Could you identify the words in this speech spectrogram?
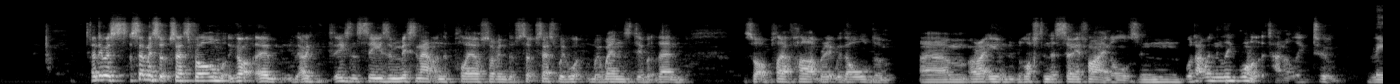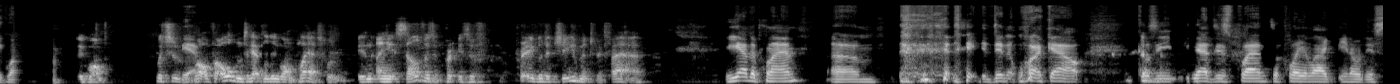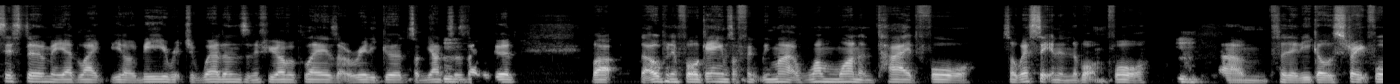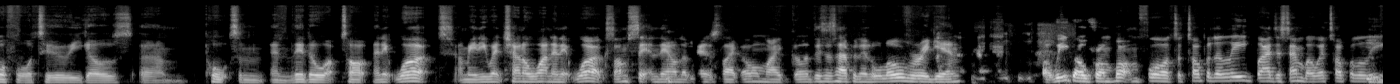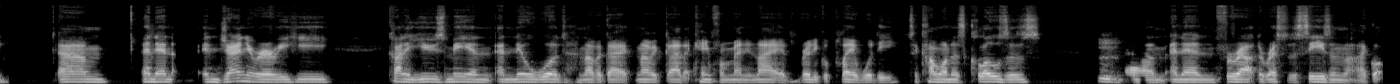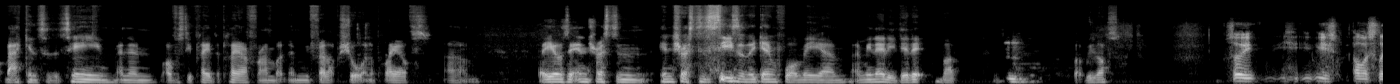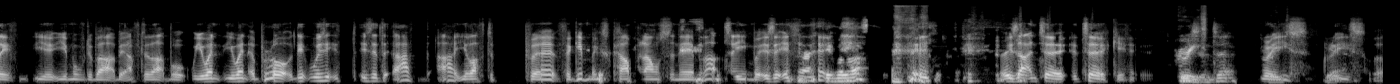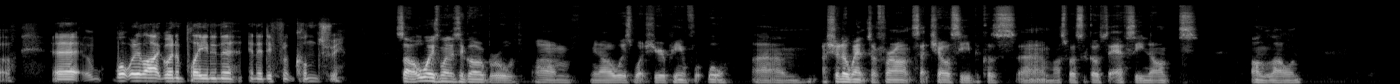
and it was semi-successful. We got um, a decent season, missing out on the playoffs, having the success with, with Wednesday, but then sort of playoff heartbreak with Oldham. Um, all right, you lost in the semi-finals. In was that in League One at the time, or League Two? League One. League One, which is yeah. well, for Oldham to get to League One players in, in itself is a pretty, is a pretty good achievement. To be fair, he had a plan. Um, it didn't work out because he, he had this plan to play like you know this system. He had like you know me, Richard Wellens, and a few other players that were really good. Some youngsters mm. that were good, but the opening four games, I think we might have won one and tied four. So we're sitting in the bottom four. Mm. Um, so that he goes straight four four two. He goes um, Porter and, and Liddell up top, and it worked. I mean, he went channel one and it works. I'm sitting there on the bench like, oh my god, this is happening all over again. but we go from bottom four to top of the league by December. We're top of the league. Um, and then in January, he kind of used me and, and Neil Wood, another guy, another guy that came from Man United, really good player, Woody, to come on as closers Mm. Um, and then throughout the rest of the season, I got back into the team and then obviously played the playoff run, but then we fell up short in the playoffs. Um, but it was an interesting, interesting season again for me. Um, I mean, Eddie did it, but mm. but we lost. So you, you, obviously you, you moved about a bit after that, but you went you went abroad. Was it? Is it? Uh, uh, you'll have to uh, forgive me, because I can't pronounce the name of that team. But is it in? is that in, Tur- Turkey? Greece. Greece. Greece, Greece. Well, uh, what were it like going and playing in a in a different country? So I always wanted to go abroad. Um, you know, I always watched European football. Um, I should have went to France at Chelsea because um, I was supposed to go to FC Nantes on loan.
